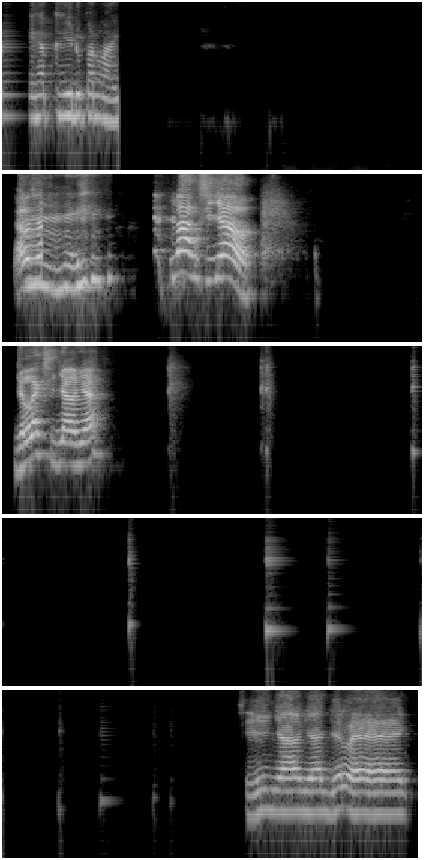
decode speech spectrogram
melihat kehidupan lain. Halo, nah, Hilang sinyal. Jelek sinyalnya. Sinyalnya jelek.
